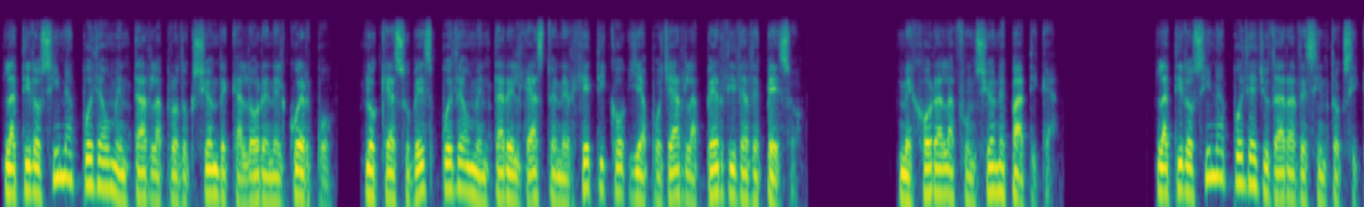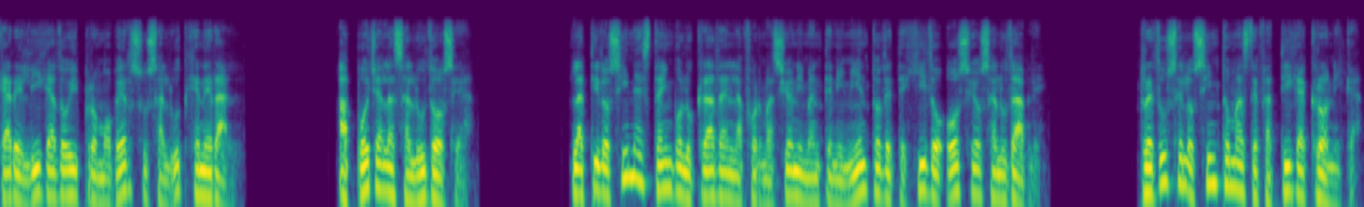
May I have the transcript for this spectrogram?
La tirosina puede aumentar la producción de calor en el cuerpo, lo que a su vez puede aumentar el gasto energético y apoyar la pérdida de peso. Mejora la función hepática. La tirosina puede ayudar a desintoxicar el hígado y promover su salud general. Apoya la salud ósea. La tirosina está involucrada en la formación y mantenimiento de tejido óseo saludable. Reduce los síntomas de fatiga crónica.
